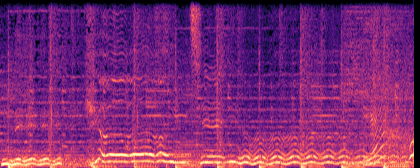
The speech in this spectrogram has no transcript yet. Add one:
내 형제여 야호!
